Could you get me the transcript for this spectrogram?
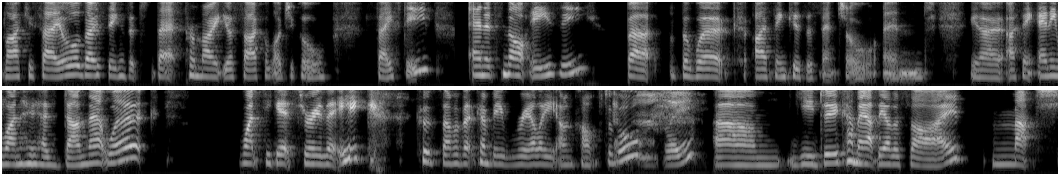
like you say all of those things that that promote your psychological safety and it's not easy but the work i think is essential. And you know i think anyone who has done that work once you get through the ick because some of it can be really uncomfortable um you do come out the other side much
